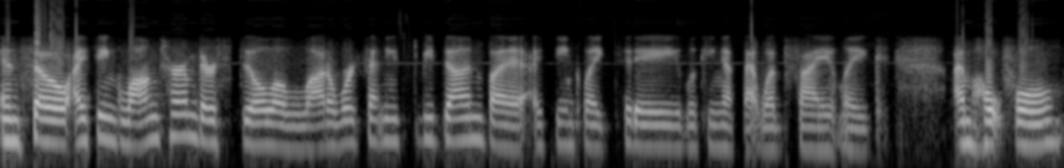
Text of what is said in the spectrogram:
And so I think long term there's still a lot of work that needs to be done, but I think like today looking at that website like I'm hopeful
